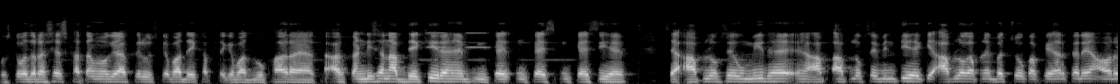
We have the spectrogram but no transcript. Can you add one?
उसके बाद रशेस खत्म हो गया फिर उसके बाद एक हफ़्ते के बाद बुखार आया था। और कंडीशन आप देख ही रहे हैं कैसी है। से आप लोग से उम्मीद है आप आप लोग से विनती है कि आप लोग अपने बच्चों का केयर करें और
